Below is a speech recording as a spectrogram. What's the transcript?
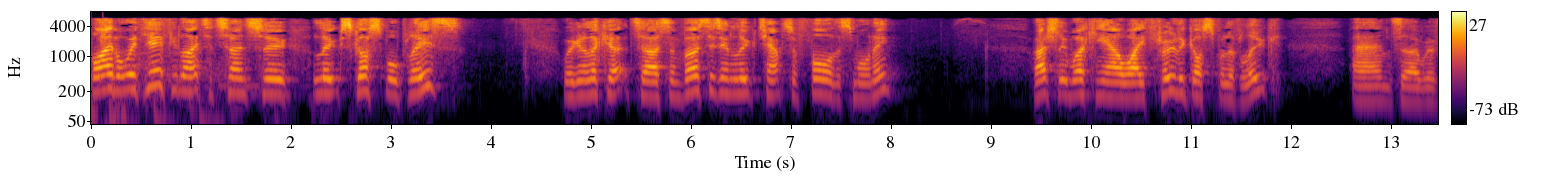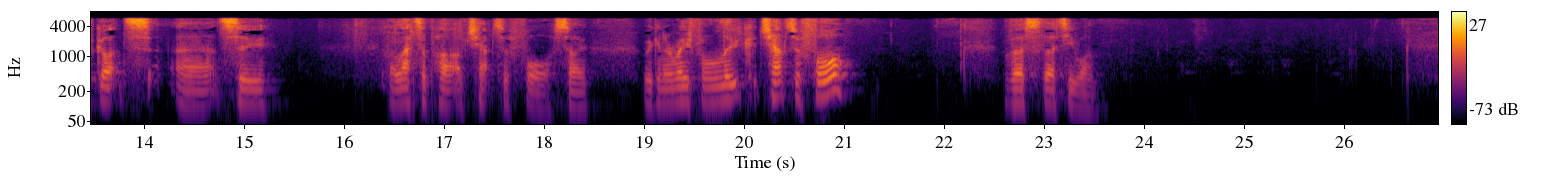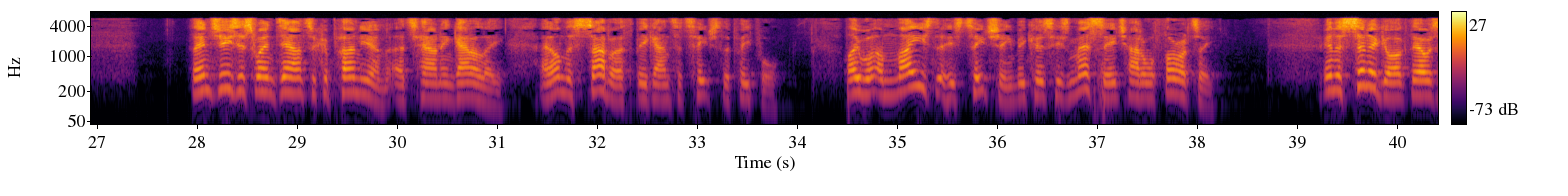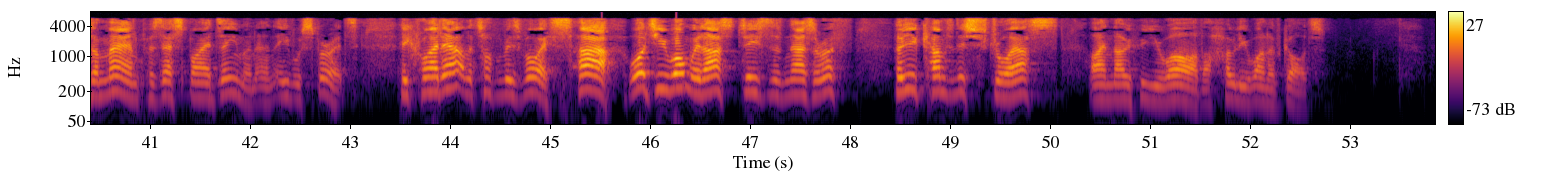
Bible with you, if you'd like to turn to Luke's Gospel, please. We're going to look at uh, some verses in Luke chapter 4 this morning. We're actually working our way through the Gospel of Luke, and uh, we've got uh, to the latter part of chapter 4. So we're going to read from Luke chapter 4, verse 31. Then Jesus went down to Capernaum, a town in Galilee, and on the Sabbath began to teach the people. They were amazed at his teaching because his message had authority. In the synagogue there was a man possessed by a demon and evil spirits. He cried out at the top of his voice, Ha! What do you want with us, Jesus of Nazareth? Have you come to destroy us? I know who you are, the Holy One of God.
